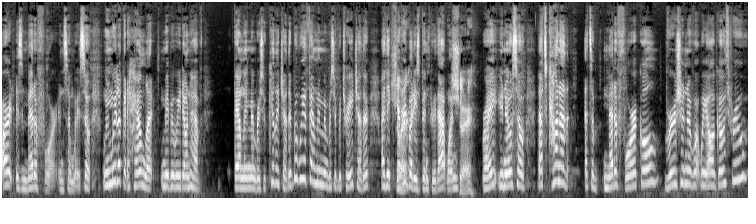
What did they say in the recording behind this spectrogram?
art is metaphor in some ways. So when we look at Hamlet, maybe we don't have family members who kill each other, but we have family members who betray each other. I think Sure. everybody's been through that one. Sure. right? You know, so that's kind of that's a metaphorical version of what we all go through.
